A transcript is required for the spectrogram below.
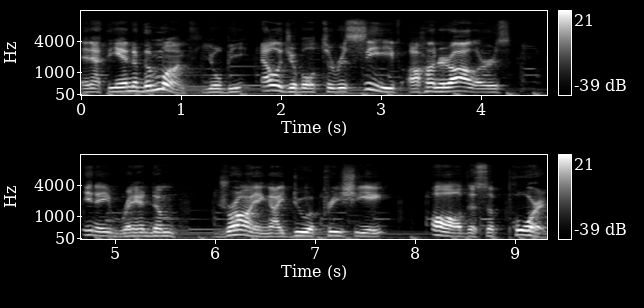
And at the end of the month, you'll be eligible to receive $100 in a random drawing. I do appreciate all the support.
